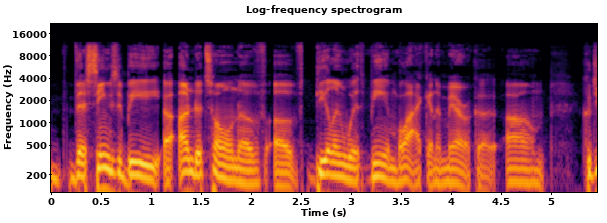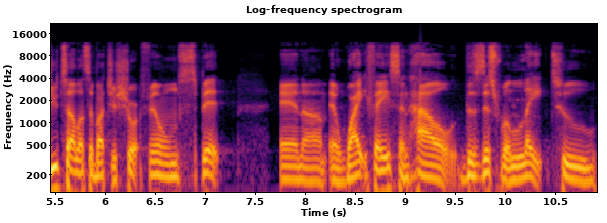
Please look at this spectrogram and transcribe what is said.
there seems to be an undertone of of dealing with being black in America. Um, could you tell us about your short film Spit and um, and Whiteface and how does this relate to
